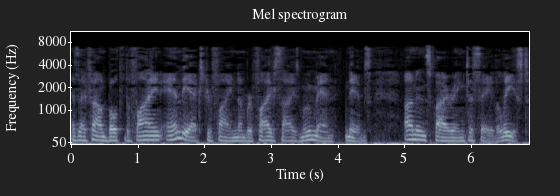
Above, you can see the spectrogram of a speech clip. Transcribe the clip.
as I found both the fine and the extra fine number 5 size Moonman nibs uninspiring to say the least.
